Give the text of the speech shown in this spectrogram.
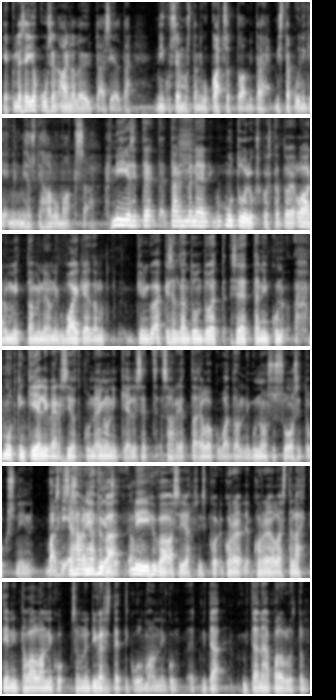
ja kyllä se joku sen aina löytää sieltä niin kuin semmoista niin kuin katsottua, mitä, mistä kuitenkin niin, niin sanotusti haluaa maksaa. Niin, ja sitten tämä nyt menee niin mutuiluksi, koska tuo laadun mittaaminen on niin kuin vaikeaa, mutta kyllä niin kuin äkkiseltään tuntuu, että se, että niin kuin muutkin kieliversiot kuin englanninkieliset sarjat tai elokuvat on niin kuin noussut suosituksi, niin Varsinkin sehän on ihan hyvä, niin, hyvä asia. Siis kore, korealaista lähtien niin tavallaan niin kuin semmoinen diversiteettikulma on, niin kuin, että mitä, mitä nämä palvelut on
